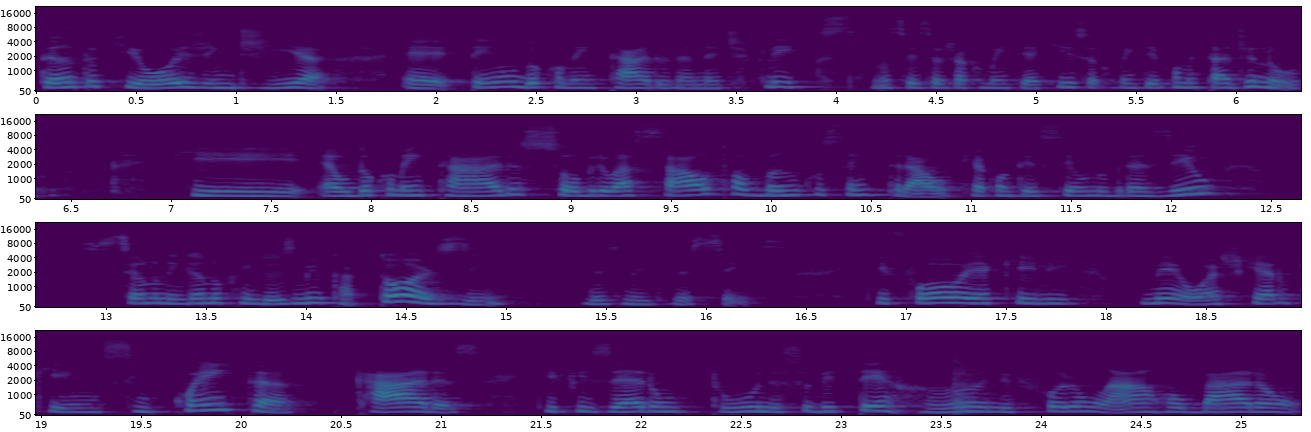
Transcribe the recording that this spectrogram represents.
Tanto que hoje em dia é, tem um documentário na Netflix, não sei se eu já comentei aqui, se eu comentei, vou comentar de novo, que é o documentário sobre o assalto ao Banco Central, que aconteceu no Brasil se eu não me engano, foi em 2014, 2016, que foi aquele, meu, acho que era o quê? Uns 50 caras que fizeram um túnel subterrâneo, foram lá, roubaram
